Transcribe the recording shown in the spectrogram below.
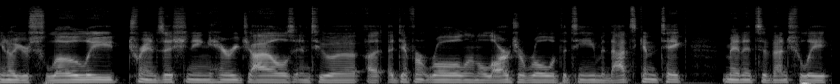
you know you're slowly transitioning Harry Giles into a, a, a different role and a larger role with the team, and that's going to take minutes eventually.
